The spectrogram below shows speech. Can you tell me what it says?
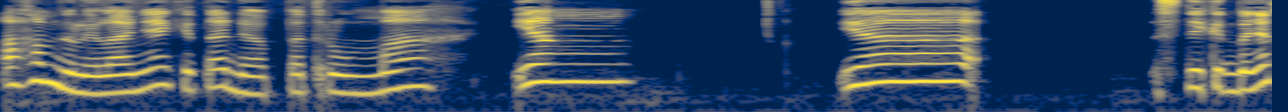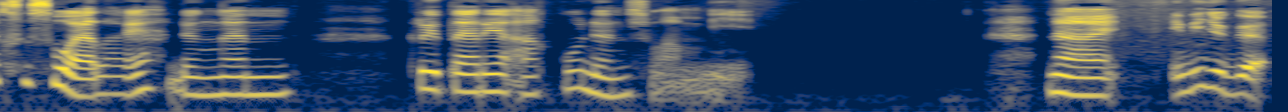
alhamdulillahnya kita dapat rumah yang ya sedikit banyak sesuai lah ya dengan kriteria aku dan suami Nah, ini juga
